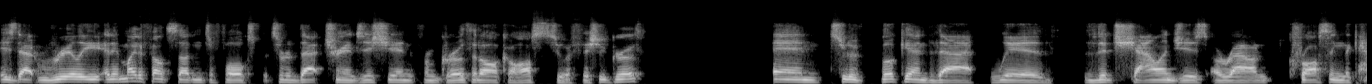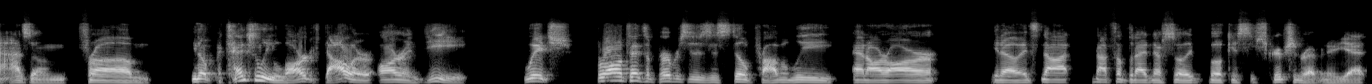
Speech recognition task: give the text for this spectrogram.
is that really, and it might have felt sudden to folks, but sort of that transition from growth at all costs to efficient growth and sort of bookend that with the challenges around crossing the chasm from you know potentially large dollar r&d which for all intents and purposes is still probably nre you know it's not not something i'd necessarily book as subscription revenue yet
